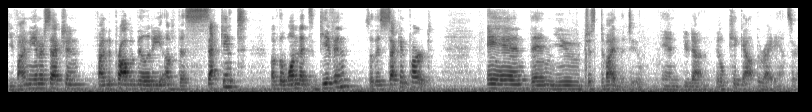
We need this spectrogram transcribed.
you find the intersection, you find the probability of the second of the one that's given, so this second part, and then you just divide the two and you're done. It'll kick out the right answer.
